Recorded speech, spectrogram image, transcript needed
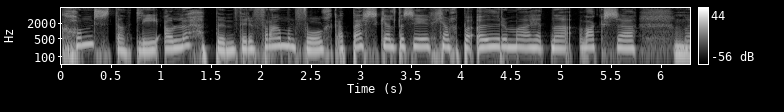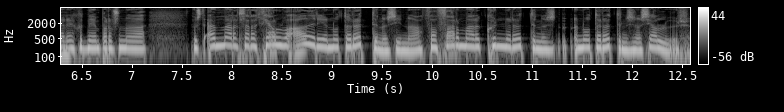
konstantli á löppum fyrir framann fólk að berskjalda sig, hjálpa öðrum að hérna, vaksa, Mm. maður er einhvern veginn bara svona, ef maður ætlar að þjálfa aðri að nota röddina sína, þá þarf maður að kunna röddina, að nota röddina sína sjálfur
